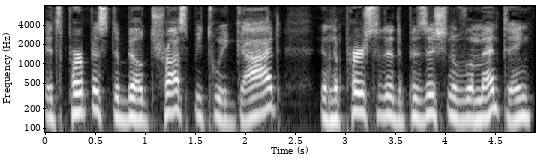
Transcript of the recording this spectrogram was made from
its purpose to build trust between God and the person in the position of lamenting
